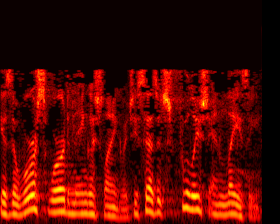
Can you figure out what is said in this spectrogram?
is the worst word in the English language. He says it's foolish and lazy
